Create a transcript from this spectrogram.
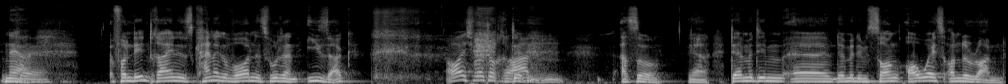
Naja, Okay. von den dreien ist keiner geworden, es wurde dann Isaac. Oh, ich wollte doch raten. Ach so, ja. Der mit dem, äh, der mit dem Song Always on the Run.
